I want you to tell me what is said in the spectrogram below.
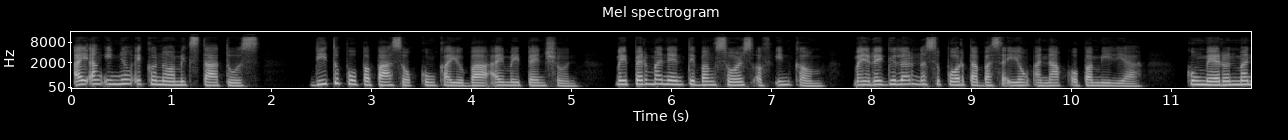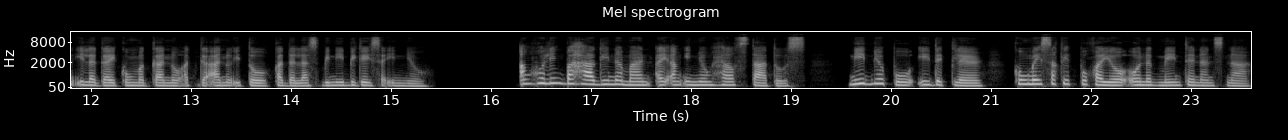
ay ang inyong economic status. Dito po papasok kung kayo ba ay may pension, may permanente bang source of income, may regular na suporta ba sa iyong anak o pamilya, kung meron man ilagay kung magkano at gaano ito kadalas binibigay sa inyo. Ang huling bahagi naman ay ang inyong health status. Need nyo po i-declare kung may sakit po kayo o nag-maintenance na,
